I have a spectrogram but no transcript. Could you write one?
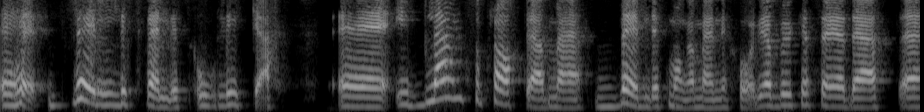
Eh, väldigt, väldigt olika. Eh, ibland så pratar jag med väldigt många människor. Jag brukar säga det att eh,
